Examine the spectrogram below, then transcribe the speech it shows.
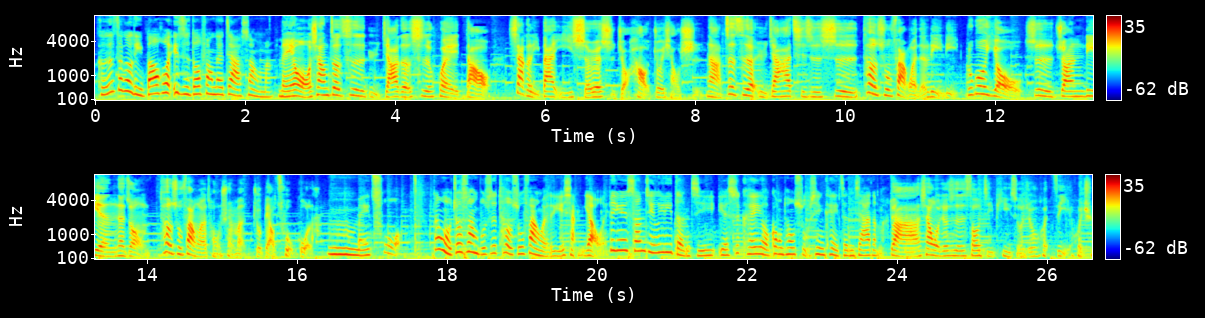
可是这个礼包会一直都放在架上吗？没有，像这次雨佳的是会到。下个礼拜一，十二月十九号就会消失。那这次的雨佳它其实是特殊范围的莉莉，如果有是专练那种特殊范围的同学们，就不要错过啦。嗯，没错。但我就算不是特殊范围的，也想要哎，毕竟升级莉莉等级也是可以有共同属性可以增加的嘛。对啊，像我就是收集癖，所以就会自己也会去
